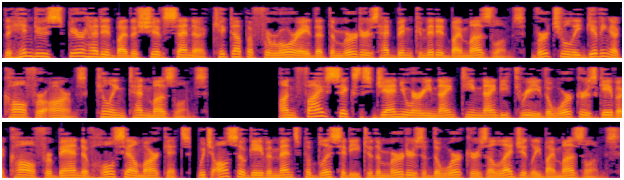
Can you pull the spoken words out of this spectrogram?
the Hindus spearheaded by the Shiv Sena kicked up a furore that the murders had been committed by Muslims, virtually giving a call for arms, killing ten Muslims. On 5–6 January 1993 the workers gave a call for bandh of wholesale markets, which also gave immense publicity to the murders of the workers allegedly by Muslims.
